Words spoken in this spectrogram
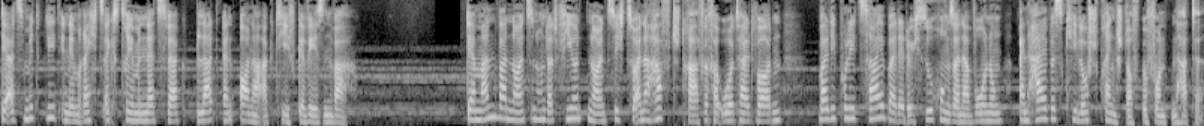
der als Mitglied in dem rechtsextremen Netzwerk Blood and Honor aktiv gewesen war. Der Mann war 1994 zu einer Haftstrafe verurteilt worden, weil die Polizei bei der Durchsuchung seiner Wohnung ein halbes Kilo Sprengstoff gefunden hatte.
